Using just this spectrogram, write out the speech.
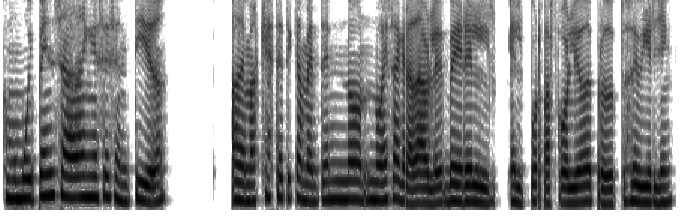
como muy pensada en ese sentido. Además que estéticamente no, no es agradable ver el, el portafolio de productos de Virgin.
